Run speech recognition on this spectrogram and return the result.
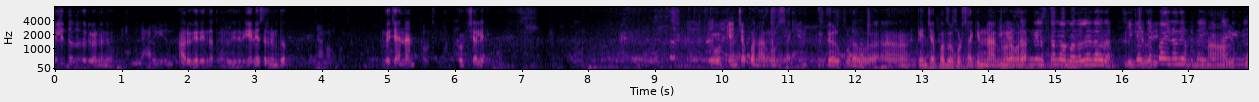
ಎಲ್ಲಿಂದ ತಂದಿದ್ರಿ ನೀವು? ಆರೋಗ್ಯರಿಂದ ತಗೊಂಡೋಗಿದ್ರಿ ಏನ್ ಹೆಸರು ನಿಮ್ದು? ಗಜಾನನ್ ಕೌಶಾಲೆ. ಇವು ಕೆಂಚಪ್ಪ ನಾಗನೂರ್ ಸಾಕಿನ್ ಬೆಳ್ಕೂಡ್ ಅವ ಕೆಂಚಪ್ಪ ಬೆಳ್ಕೂಡ್ ಸಾಕಿನ್ ನಾಗನೂರ್ ಅವರ. ನಾಲ್ಕು.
